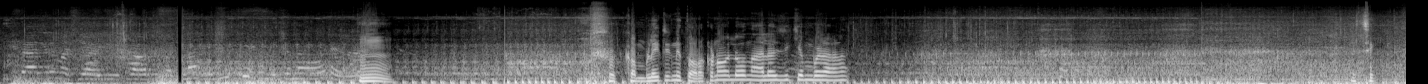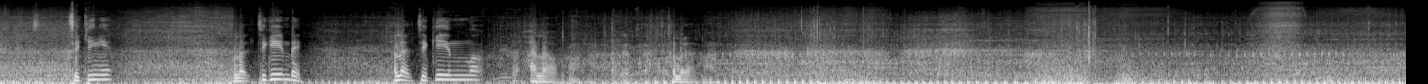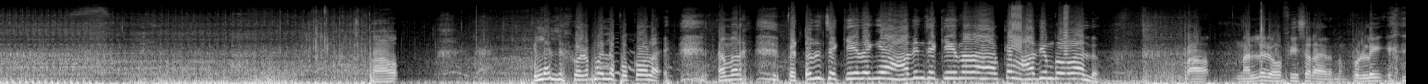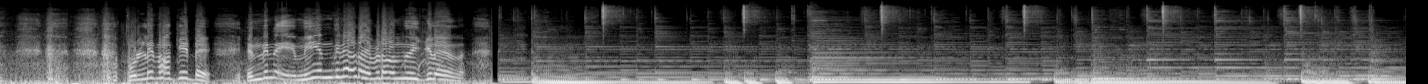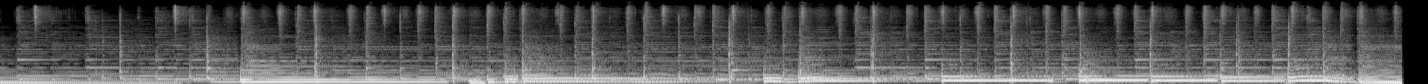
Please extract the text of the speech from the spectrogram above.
കംപ്ലീറ്റ് ഇനി തുറക്കണമല്ലോ എന്ന് ആലോചിക്കുമ്പോഴാണ്. ചെക്കിങ്. അല്ല ചെക്ക് ചെയ്യണ്ടേ അല്ല ചെക്ക് ചെയ്യുന്ന അല്ല. അല്ല പാവം ഇല്ല ഇല്ല കുഴപ്പമില്ല പൊക്കോളെ. നമ്മൾ പെട്ടെന്ന് ചെക്ക് ചെയ്തെങ്കിൽ ആദ്യം ചെക്ക് ചെയ്യുന്ന ആൾക്ക് ആദ്യം പോകാമല്ലോ നല്ലൊരു ഓഫീസറായിരുന്നു പുള്ളി പുള്ളി നോക്കിയിട്ടേ എന്തിന് നീ എന്തിനാടാ ഇവിടെ വന്ന് നിൽക്കണേന്ന്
